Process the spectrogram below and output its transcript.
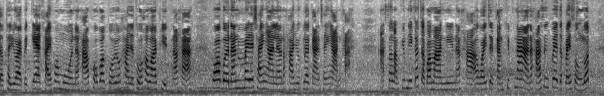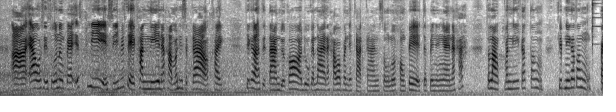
จะทยอยไปแก้ไขข้อมูลนะคะ เพราะว่ากลัวลูกค้าจะโทรเข้ามาผิดนะคะ เพราะว่าเบอร์นั้นไม่ได้ใช้งานแล้วนะคะ ยกเลิกการใช้งานค่ะ สำหรับคลิปนี้ก็จะประมาณนี้นะคะ เอาไว้เจอกันคลิปหน้านะคะ ซึ่งเป้จะไปส่งรถอ่า L 4 0 1 8 SP สีพิเศษคันนี้นะคะ วันที่ 19 ใครที่กำลังติดตามอยู่ก็ดูกันได้นะคะ ว่าบรรยากาศการส่งรถของเป้จะเป็นยังไงนะคะสำหรับวันนี้ก็ต้องคลิปนี้ก็ต้องไป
